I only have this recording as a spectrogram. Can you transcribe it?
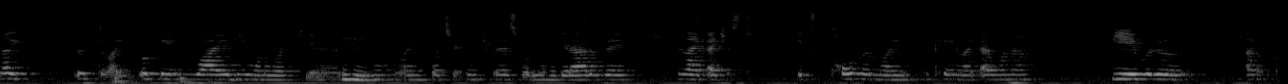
like, like, okay, why do you want to work here? You Mhm. know, like, what's your interest? What do you want to get out of it? And like, I just ex- told them, like, okay, like, I want to be able to, I don't know,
